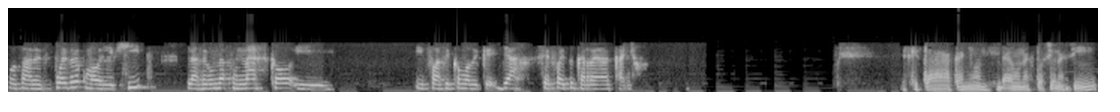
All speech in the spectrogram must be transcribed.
o sea, después de como del hit, la segunda fue un asco y y fue así como de que ya se fue tu carrera al caño. Es que está cañón, dar una actuación así,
